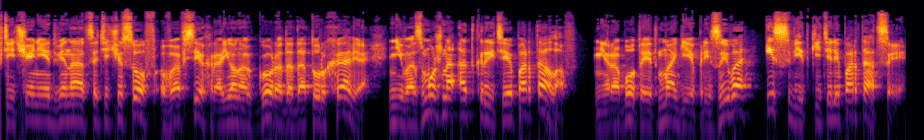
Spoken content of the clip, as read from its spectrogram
В течение 12 часов во всех районах города Датурхаве невозможно открытие порталов. Не работает магия призыва и свитки телепортации.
